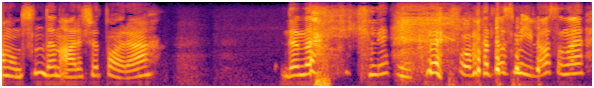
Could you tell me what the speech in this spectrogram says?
annonsen, den er rett og slett bare Den er virkelig Den får meg til å smile. Sånn at,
